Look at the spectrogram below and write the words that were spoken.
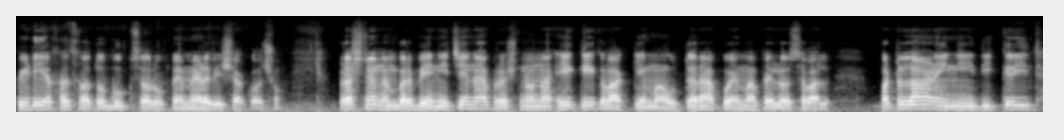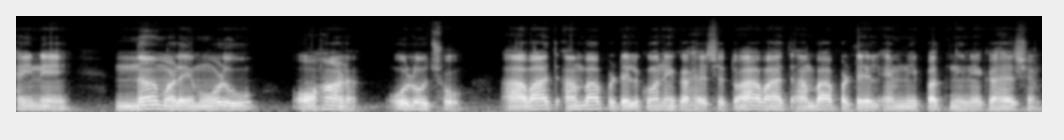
પીડીએફ અથવા તો બુક સ્વરૂપે મેળવી શકો છો. પ્રશ્ન નંબર બે, નીચેના પ્રશ્નોના એક એક વાક્યમાં ઉત્તર આપો, એમાં પહેલો સવાલ, પટલાણીની દીકરી થઈને ન મળે મોળું ઓહાણ, ઓલો છો. આ વાત આંબા પટેલ કોને કહે છે? તો આ વાત આંબા પટેલ એમની પત્નીને કહે છે.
